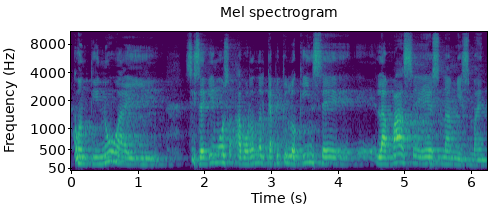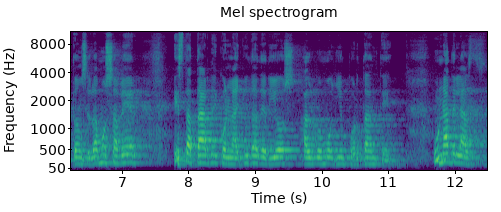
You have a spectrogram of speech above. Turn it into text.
continúa y si seguimos abordando el capítulo 15, eh, la base es la misma. Entonces vamos a ver esta tarde con la ayuda de Dios algo muy importante. Una de las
